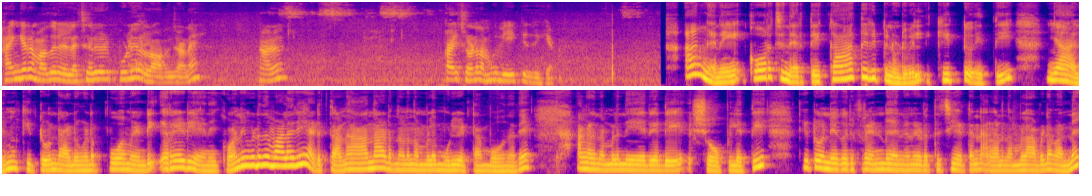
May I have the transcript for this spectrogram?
ഭയങ്കര മധുരമല്ല ചെറിയൊരു പുളിയുള്ള ഓറഞ്ചാണേ അത് കഴിച്ചുകൊണ്ട് നമുക്ക് വെയിറ്റ് ചെയ്തിരിക്കാം അങ്ങനെ കുറച്ച് നേരത്തെ കാത്തിരിപ്പിനൊടുവിൽ കിട്ടു എത്തി. ഞാനും കിട്ടുകൊണ്ടാണ് കൂടെ പോകാൻ വേണ്ടി റെഡിയായി നിൽക്കുവാണ് ഇവിടുന്ന് വളരെ അടുത്താണ്. ആ നാടെന്നാണ് നമ്മൾ മുടി വെട്ടാൻ പോകുന്നത്. അങ്ങനെ നമ്മൾ നേരത്തെ ഷോപ്പിലെത്തി കിട്ടുകൊണ്ടേക്ക് ഒരു ഫ്രണ്ട് തന്നെയാണ് ഇവിടുത്തെ ചേട്ടൻ. അങ്ങനെ നമ്മൾ അവിടെ വന്ന്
